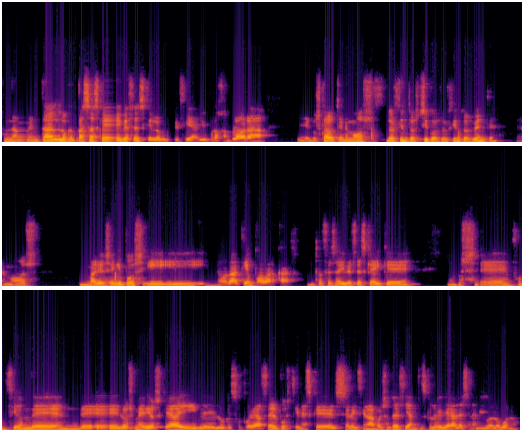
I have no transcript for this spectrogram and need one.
fundamental. Lo que pasa es que hay veces que lo que decía, yo por ejemplo ahora, eh, pues claro, tenemos 200 chicos, 220, tenemos varios equipos y, no da tiempo a abarcar. Entonces hay veces que hay que, pues, eh, en función de, los medios que hay y de lo que se puede hacer, pues tienes que seleccionar. Por eso te decía antes que lo ideal es enemigo de lo bueno.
